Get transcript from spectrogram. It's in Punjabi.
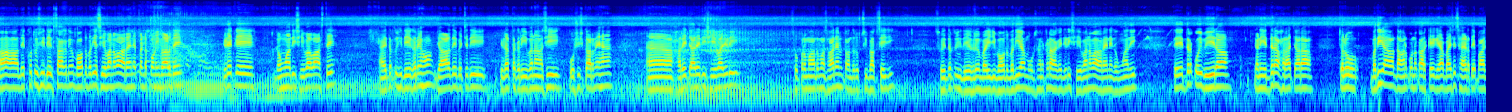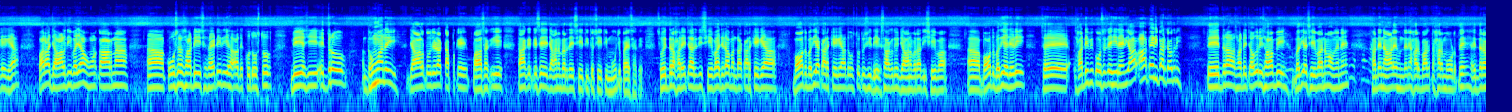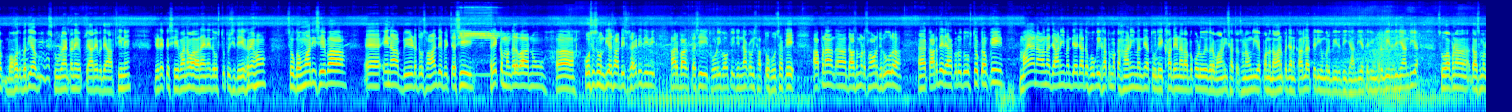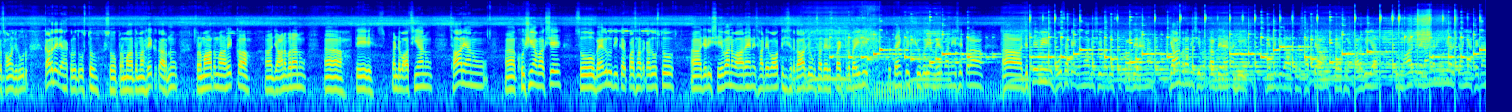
ਆ ਦੇਖੋ ਤੁਸੀਂ ਦੇਖ ਸਕਦੇ ਹੋ, ਬਹੁਤ ਵਧੀਆ ਸੇਵਾ ਨਿਭਾ ਰਹੇ ਨੇ ਪਿੰਡ ਪੌਣੀਵਾਲ ਦੇ, ਜਿਹੜੇ ਕਿ ਗਊਆਂ ਦੀ ਸੇਵਾ ਵਾਸਤੇ। ਆ ਇੱਧਰ ਤੁਸੀਂ ਦੇਖ ਰਹੇ ਹੋ, ਜਾਲ ਦੇ ਵਿੱਚ ਦੀ ਜਿਹੜਾ ਤਕਰੀਬਨ ਅਸੀਂ ਕੋਸ਼ਿਸ਼ ਕਰ ਰਹੇ ਹਾਂ ਹਰੇ ਚਾਰੇ ਦੀ ਸੇਵਾ ਜਿਹੜੀ, ਸੋ ਪ੍ਰਮਾਤਮਾ ਸਾਰਿਆਂ ਨੂੰ ਤੰਦਰੁਸਤੀ ਬਖਸ਼ੇ ਜੀ। ਸੋ ਇੱਧਰ ਤੁਸੀਂ ਦੇਖ ਰਹੇ ਹੋ ਬਾਈ ਜੀ, ਬਹੁਤ ਵਧੀਆ ਮੋਟਰਸਾਈਕਲ ਖੜਾ ਕੇ ਜਿਹੜੀ ਸੇਵਾ ਨਿਭਾ ਰਹੇ ਨੇ ਗਊਆਂ ਦੀ। ਤੇ ਇੱਧਰ ਕੋਈ ਵੀਰ ਆ, ਜਾਣੀ ਇੱਧਰ ਆ ਹਰਾ ਚਾਰਾ, ਚਲੋ ਵਧੀਆ ਦਾਨ ਪੁੰਨ ਕਰਕੇ ਗਿਆ, ਵੈਸੇ ਸਾਈਡ ਤੇ ਪਾ ਕੇ ਗਿਆ, ਪਰ ਆ ਜਾਲ ਦੀ ਵਜ੍ਹਾ ਹੋਣ ਕਾਰਨ ਕੋਸ਼ਿਸ਼ ਸਾਡੀ ਸੁਸਾਇਟੀ ਦੀ ਆ ਦੇਖੋ ਦੋਸਤੋ, ਵੀ ਅਸੀਂ ਇਧਰੋਂ ਗਊਆਂ ਲਈ ਜਾਲ ਤੋਂ ਜਿਹੜਾ ਟੱਪ ਕੇ ਪਾ ਸਕੀਏ, ਤਾਂ ਕਿ ਕਿਸੇ ਜਾਨਵਰ ਦੇ ਛੇਤੀ ਤੋਂ ਛੇਤੀ ਮੂੰਹ 'ਚ ਪੈ ਸਕੇ। ਸੋ ਇੱਧਰ ਹਰੇ ਚਾਰੇ ਦੀ ਸੇਵਾ ਜਿਹੜਾ ਬੰਦਾ ਕਰਕੇ ਗਿਆ, ਬਹੁਤ ਵਧੀਆ ਕਰਕੇ ਗਿਆ, ਦੋਸਤੋ ਤੁਸੀਂ ਦੇਖ ਸਕਦੇ ਹੋ ਜਾਨਵਰਾਂ ਦੀ ਸੇਵਾ ਬਹੁਤ ਵਧੀਆ ਜਿਹੜੀ, ਤੇ ਸਾਡੀ ਵੀ ਕੋਸ਼ਿਸ਼ ਇਹੀ ਰਹਿੰਦੀ ਆ ਆ ਢੇਰੀ ਭਰ ਚੌਧਰੀ, ਤੇ ਇੱਧਰ ਸਾਡੇ ਚੌਧਰੀ ਸਾਹਿਬ ਵੀ ਵਧੀਆ ਸੇਵਾ ਨਿਭਾਉਂਦੇ ਨੇ। ਸਾਡੇ ਨਾਲ ਇਹ ਹੁੰਦੇ ਨੇ, ਹਰ ਵਕਤ, ਹਰ ਮੋੜ ਤੇ। ਇੱਧਰ ਬਹੁਤ ਵਧੀਆ ਸਟੂਡੈਂਟ ਨੇ, ਪਿਆਰੇ ਵਿਦਿਆਰਥੀ ਨੇ, ਜਿਹੜੇ ਕਿ ਸੇਵਾ ਨਿਭਾ ਰਹੇ ਨੇ। ਦੋਸਤੋ, ਤੁਸੀਂ ਦੇਖ ਰਹੇ ਹੋ। ਸੋ ਗਊਆਂ ਦੀ ਸੇਵਾ ਇਹਨਾਂ ਬੀੜ ਦੋਸਾਂਝ ਦੇ ਵਿੱਚ ਅਸੀਂ ਹਰ ਇੱਕ ਮੰਗਲਵਾਰ ਨੂੰ ਕੋਸ਼ਿਸ਼ ਹੁੰਦੀ ਹੈ ਸਾਡੀ ਸੁਸਾਇਟੀ ਦੀ ਵੀ ਹਰ ਵਕਤ ਅਸੀਂ ਥੋੜੀ ਬਹੁਤੀ ਜਿੰਨਾ ਕੁ ਵੀ ਸਾਤੋਂ ਹੋ ਸਕੇ, ਆਪਣਾ 10 ਮਿੰਟ ਸੌਣ ਜ਼ਰੂਰ ਕੱਢਦੇ ਰਿਹਾ ਕਰੋ ਦੋਸਤੋ, ਕਿਉਂਕਿ ਮਾਇਆ ਨਾਲ ਨਾ ਜਾਣੀ ਬੰਦਿਆ ਜਦ ਹੋ ਗਈ ਖਤਮ ਕਹਾਣੀ ਬੰਦਿਆ ਤੂੰ ਲੇਖਾ ਦੇਣਾ ਰੱਬ ਕੋਲੋਂ ਇਹ ਗੁਰਬਾਣੀ ਸੱਚ ਸੁਣਾਉਂਦੀ ਹੈ ਪੁੰਨਦਾਨ ਭਜਨ ਕਰ ਲੈ ਤੇਰੀ ਉਮਰ ਬੀਤਦੀ ਜਾਂਦੀ ਹੈ ਤੇਰੀ ਉਮਰ ਬੀਤਦੀ ਜਾਂਦੀ ਆ ਸੋ ਆਪਣਾ 10 ਮਿੰਟ ਸੌਣ ਜ਼ਰੂਰ ਕੱਢਦੇ ਰਿਹਾ ਕਰੋ ਦੋਸਤੋ। ਸੋ ਪ੍ਰਮਾਤਮਾ ਹਰੇਕ ਘਰ ਨੂੰ ਪ੍ਰਮਾਤਮਾ ਹਰੇਕ ਜਾਨਵਰਾਂ ਨੂੰ ਅ, ਤੇ ਪਿੰਡ ਵਾਸੀਆਂ ਨੂੰ ਸਾਰਿਆਂ ਨੂੰ ਖੁਸ਼ੀਆਂ ਬਖਸ਼ੇ। ਸੋ ਵਾਹਿਗੁਰੂ ਦੀ ਕਿਰਪਾ ਸਦਕਾ ਦੋਸਤੋ ਜਿਹੜੀ ਸੇਵਾ ਨਿਭਾ ਰਹੇ ਨੇ ਸਾਡੇ ਬਹੁਤ ਹੀ ਸਤਿਕਾਰਯੋਗ ਸਾਡੇ ਰਿਸਪੈਕਟਡ ਬਾਈ ਜੀ। ਸੋ ਥੈਂਕ ਯੂ ਸ਼ੁਕਰੀਆ ਮਿਹਰਬਾਨੀ। ਇਸੇ ਤਰ੍ਹਾਂ ਜਿੱਥੇ ਵੀ ਹੋ ਸਕੇ ਗਊਆਂ ਦੀ ਸੇਵਾ ਦੋਸਤੋ ਕਰਦੇ ਰਹਿਣਾ, ਜਾਨਵਰਾਂ ਦੀ ਸੇਵਾ ਕਰਦੇ ਰਹਿਣਾ ਹੀ ਜ਼ਿੰਦਗੀ ਦਾ ਅਸਲ ਸੱਚ ਆ ਤੇ ਅਸਲ ਫਲ ਵੀ ਆ। ਸੋ ਮਾਲਕ ਦੇ ਰੰਗ ਨੇ ਉਹਦੀਆਂ ਰਚਾਈਆਂ ਖੇਡਾਂ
